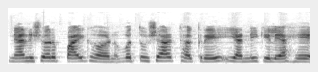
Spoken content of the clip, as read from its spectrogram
ज्ञानेश्वर पायघण व तुषार ठाकरे यांनी केले आहे.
